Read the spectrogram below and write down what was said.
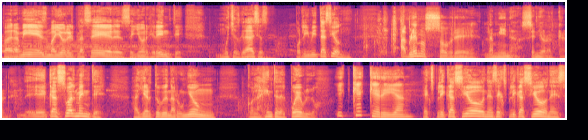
Para mí es mayor el placer, señor gerente. Muchas gracias por la invitación. Hablemos sobre la mina, señor alcalde. Eh, casualmente, ayer tuve una reunión con la gente del pueblo. ¿Y qué querían? Explicaciones, explicaciones.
